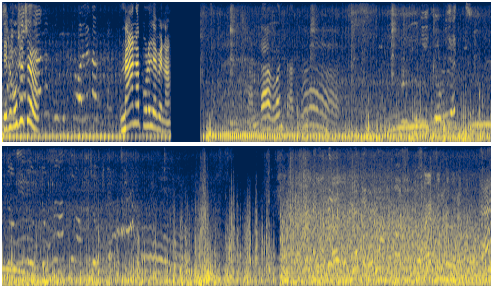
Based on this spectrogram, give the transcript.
চেপে বসেছো? না না পড়ে যাবে না ঠান্ডা আবার টাকা জমে যাচ্ছে জমে যাচ্ছে হ্যাঁ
